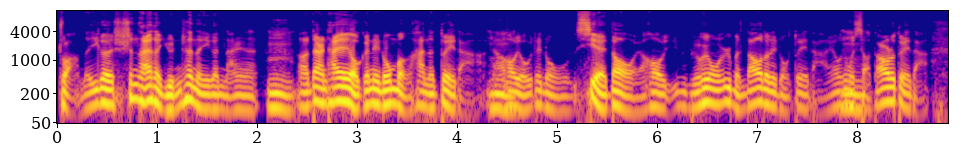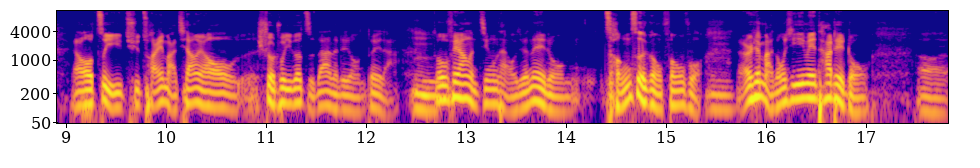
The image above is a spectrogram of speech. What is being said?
壮的一个身材很匀称的一个男人嗯啊，但是他也有跟这种猛汉的对打，嗯然后有这种械斗，然后比如说用日本刀的这种对打，然后用嗯小刀的对打，然后自己去攒一把枪，然后射出一个子弹的这种对打，嗯都非常的精彩。我觉得那种层次更丰富，嗯而且马东锡因为他这种呃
